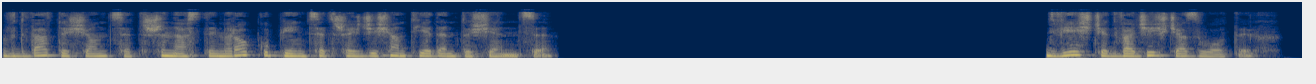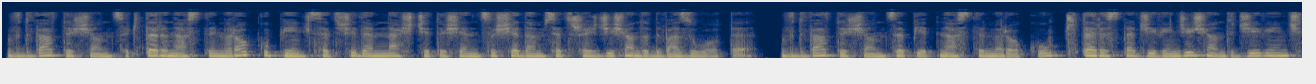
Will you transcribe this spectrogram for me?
w 2013 roku 561 tysięcy. 220 zł, w 2014 roku 517 762 zł, w 2015 roku 499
